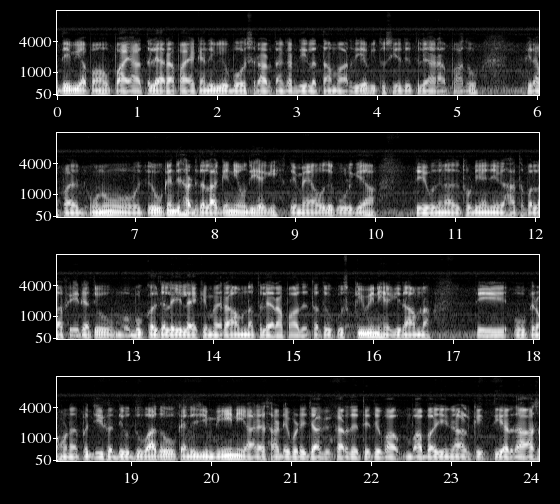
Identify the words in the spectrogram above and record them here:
ਦੇ ਵੀ ਆਪਾਂ ਉਹ ਪਾਇਆ, ਤਲਿਆਰਾ ਪਾਇਆ, ਕਹਿੰਦੇ ਵੀ ਉਹ ਬਹੁਤ ਸ਼ਰਾਰਤਾਂ ਕਰਦੀ ਹੈ, ਲੱਤਾਂ ਮਾਰਦੀ ਹੈ ਵੀ ਤੁਸੀਂ ਇਹਦੇ ਤਲਿਆਰਾ ਪਾ ਦਿਓ। ਫਿਰ ਆਪਾਂ ਉਹਨੂੰ, ਉਹ ਕਹਿੰਦੇ ਸਾਡੇ ਤਾਂ ਲਾਗੇ ਨਹੀਂ ਆਉਂਦੀ ਹੈਗੀ ਤੇ ਮੈਂ ਉਹਦੇ ਕੋਲ ਗਿਆ ਤੇ ਉਹਦੇ ਨਾਲ ਥੋੜੀਆਂ ਜਿਹੀਆਂ ਹੱਥ ਪੱਲਾ ਫੇਰਿਆ ਤੇ ਉਹ ਬੁੱਕਲ ਚ ਲਈ, ਲੈ ਕੇ ਮੈਂ ਆਰਾਮ ਨਾਲ ਤਲਿਆਰਾ ਪਾ ਦਿੱਤਾ ਤੇ ਉਹ ਕੁਸਕੀ ਵੀ ਨਹੀਂ ਹੈਗੀ ਆਰਾਮ ਨਾਲ। ਤੇ ਉਹ ਫਿਰ ਹੁਣ ਭੱਜੀ ਫਿਰਦੀ, ਉਦੋਂ ਬਾਅਦ ਉਹ ਕਹਿੰਦੇ ਜੀ ਮੀਂਹ ਨਹੀਂ ਆ ਰਿਹਾ, ਸਾਡੇ ਬੜੇ ਜੱਗ ਕਰ ਦਿੱਤੇ ਤੇ ਬਾ- ਬਾਬਾ ਜੀ ਨਾਲ ਕੀਤੀ ਅਰਦਾਸ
